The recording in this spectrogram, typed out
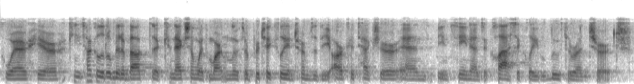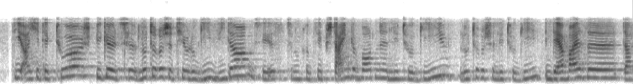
square here. Can you talk a little bit about the connection with Martin Luther, particularly in terms of the architecture and being seen as a classically Lutheran church? Die Architektur spiegelt lutherische Theologie wider. Sie ist im Prinzip steingewordene Liturgie, lutherische Liturgie, in der Weise, dass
